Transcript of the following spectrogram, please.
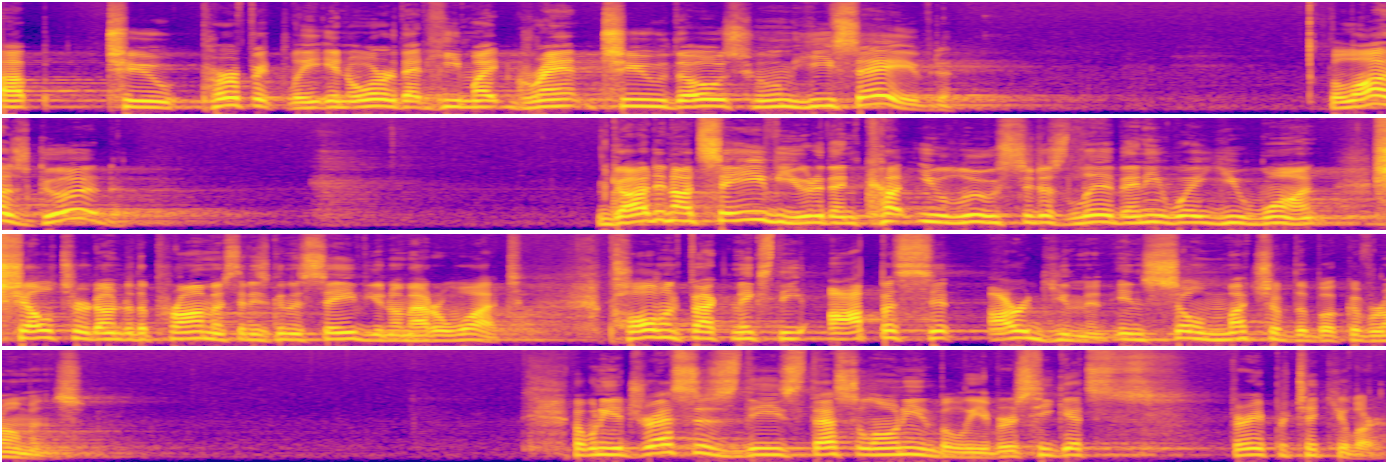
up to perfectly in order that he might grant to those whom he saved. The law is good. God did not save you to then cut you loose to just live any way you want, sheltered under the promise that He's going to save you no matter what. Paul, in fact, makes the opposite argument in so much of the book of Romans. But when he addresses these Thessalonian believers, he gets very particular.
